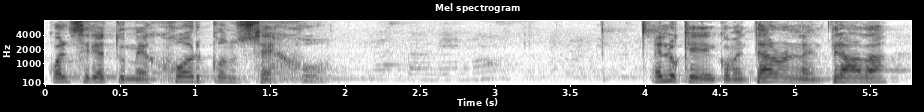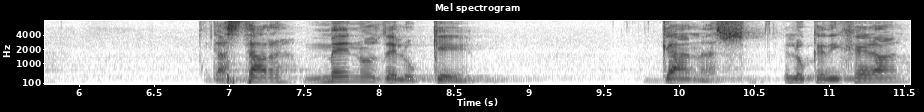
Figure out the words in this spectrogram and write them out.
¿Cuál sería tu mejor consejo? Es lo que comentaron en la entrada. Gastar menos de lo que ganas. Es lo que dijeran.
